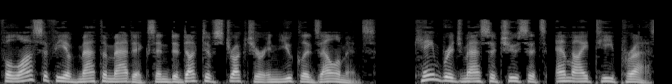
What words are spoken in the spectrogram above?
Philosophy of Mathematics and Deductive Structure in Euclid's Elements. Cambridge, Massachusetts, MIT Press.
